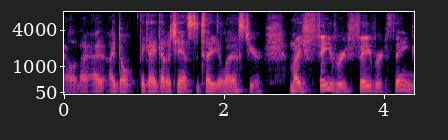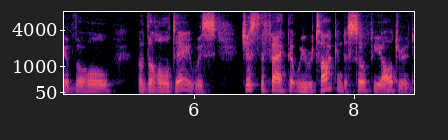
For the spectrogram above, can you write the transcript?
Alan, I, I don't think I got a chance to tell you last year. My favorite favorite thing of the whole of the whole day was just the fact that we were talking to Sophie Aldred,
